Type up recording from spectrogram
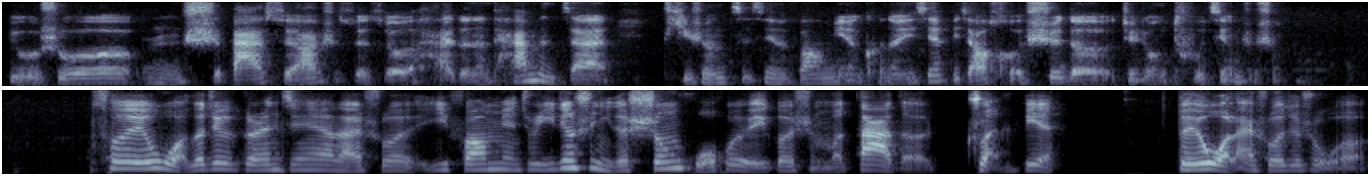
比如说嗯十八岁、二十岁左右的孩子，那他们在提升自信方面，可能一些比较合适的这种途径是什么？作为我的这个个人经验来说，一方面就一定是你的生活会有一个什么大的转变。对于我来说，就是我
